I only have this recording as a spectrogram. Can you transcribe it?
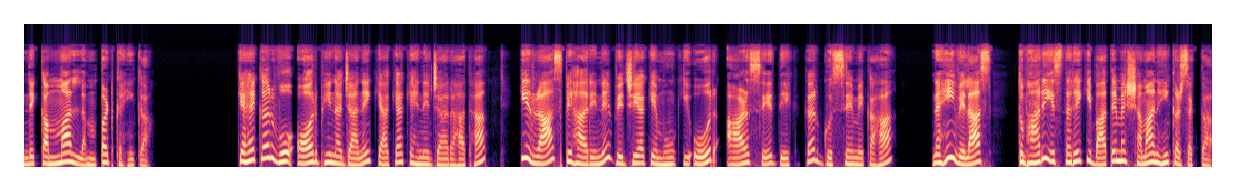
निकम्मा लंपट कहीं का। कहकर वो और भी न जाने क्या क्या कहने जा रहा था कि रास बिहारी ने विजया के मुँह की ओर आड़ से देखकर गुस्से में कहा, नहीं विलास, तुम्हारी इस तरह की बातें मैं क्षमा नहीं कर सकता।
